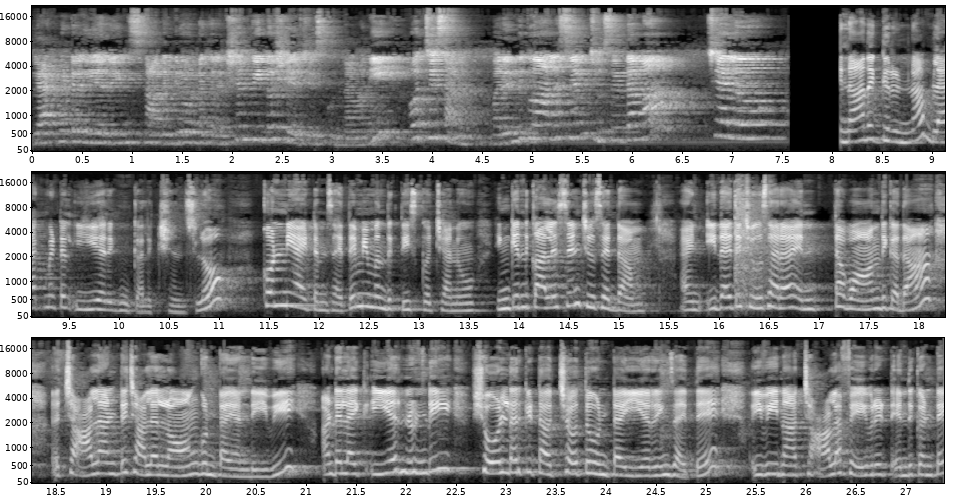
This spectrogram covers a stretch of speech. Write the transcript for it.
బ్లాక్ మెటల్ ఇయర్ రింగ్స్ నా దగ్గర ఉన్న కలెక్షన్ మీతో షేర్ నా దగ్గర ఉన్న బ్లాక్ మెటల్ ఇయర్ రింగ్ కలెక్షన్స్లో కొన్ని ఐటమ్స్ అయితే మీ ముందుకు తీసుకొచ్చాను. ఇంకెందుకు ఆలస్యం? చూసేద్దాం. అండ్ ఇదైతే చూసారా? ఎంత బాగుంది కదా? చాలా అంటే చాలా లాంగ్ ఉంటాయండి ఇవి. అంటే లైక్ ఇయర్ నుండి షోల్డర్కి టచ్ అవుతూ ఉంటాయి ఇయర్ రింగ్స్ అయితే. ఇవి నా చాలా ఫేవరెట్ ఎందుకంటే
